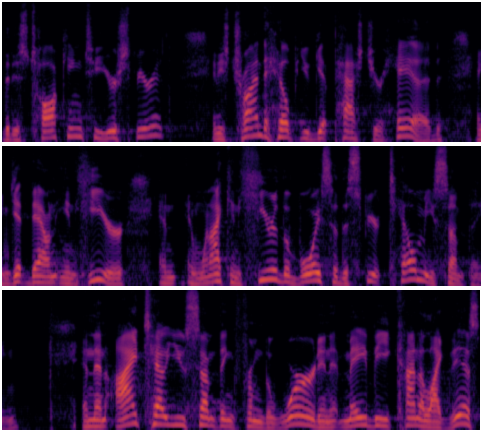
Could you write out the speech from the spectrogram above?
that is talking to your spirit, and He's trying to help you get past your head and get down in here. And, and when I can hear the voice of the Spirit tell me something, and then I tell you something from the Word, and it may be kind of like this,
